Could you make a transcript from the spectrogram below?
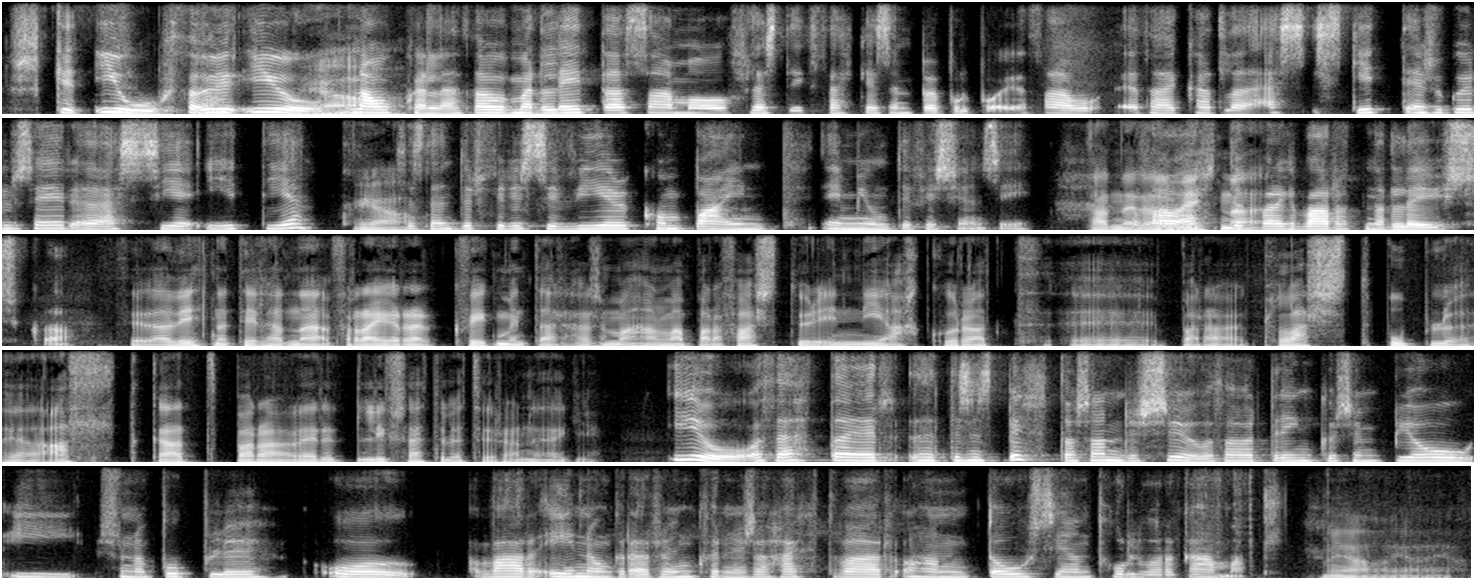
Skitt. Jú, það, jú nákvæmlega, þá er maður að leita sama og flesti þekkja sem Bubble Boy og þá, það er kallað S-SKID eins og Guðlu segir eða SCID sem stendur fyrir Severe Combined Immune Deficiency þannig er þá það vitna, bara ekki varnarlaus sko. Þegar að vitna til hérna frægrar kvikmyndar þar sem að hann var bara fastur inn í akkurat eh, bara plastbúblu að allt gatt bara verið lífsættulegt fyrir hann eða ekki. Jú, og þetta er, þetta er sem spilt á sannri sög og það var drengur sem bjó í svona búblu og var einangrar umhverfni svo hægt var og hann dó síðan 12 ára gamall Já, já, já.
